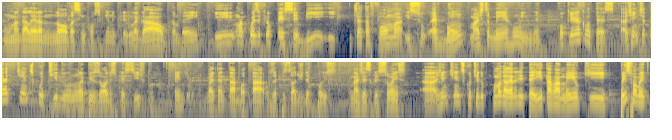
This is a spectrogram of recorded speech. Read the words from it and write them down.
uma galera nova, assim, conseguindo emprego legal também. E uma coisa que eu percebi, e de certa forma isso é bom, mas também é ruim, né? Porque que acontece? A gente até tinha discutido num episódio específico, a gente vai tentar botar os episódios depois nas descrições, a gente tinha discutido como a galera de TI tava meio que, principalmente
